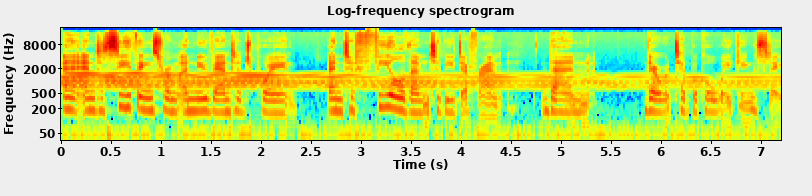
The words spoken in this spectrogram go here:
and, and to see things from a new vantage point and to feel them to be different than their typical waking state.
